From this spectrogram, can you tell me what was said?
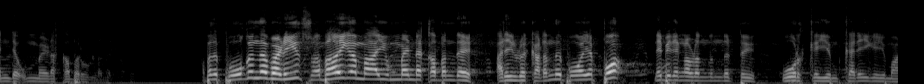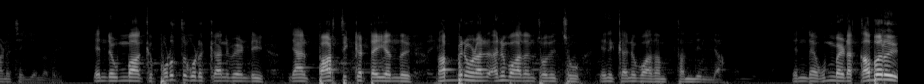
എന്റെ ഉമ്മയുടെ കബറുള്ളത് അപ്പൊ അത് പോകുന്ന വഴി സ്വാഭാവികമായി ഉമ്മന്റെ കബറിന്റെ അരയിലൂടെ കടന്നു പോയപ്പോൾ നബി തങ്ങൾ അവിടെ നിന്നിട്ട് ഓർക്കുകയും കരയുകയുമാണ് ചെയ്യുന്നത്. എന്റെ ഉമ്മാക്ക് പുറത്തു കൊടുക്കാൻ വേണ്ടി ഞാൻ പ്രാർത്ഥിക്കട്ടെ എന്ന് റബ്ബിനോട് അനുവാദം ചോദിച്ചു. എനിക്ക് അനുവാദം തന്നില്ല. എന്റെ ഉമ്മയുടെ കബറ്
